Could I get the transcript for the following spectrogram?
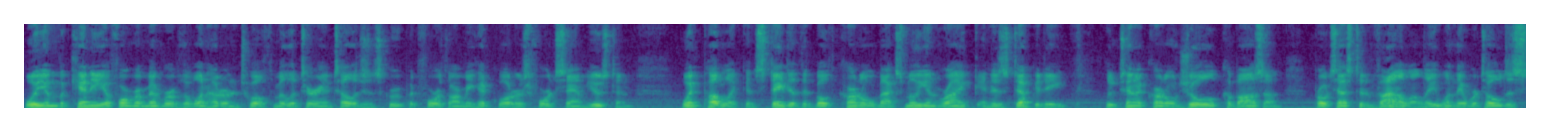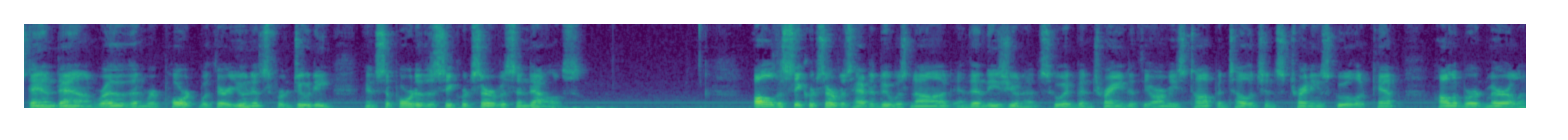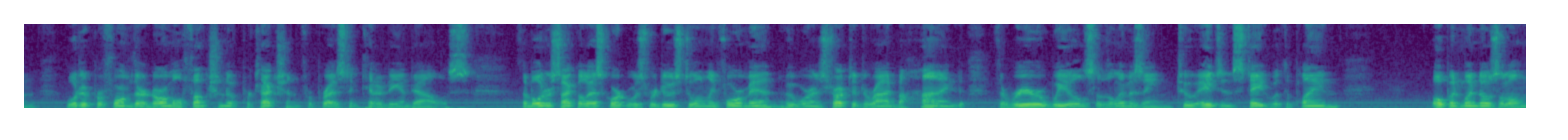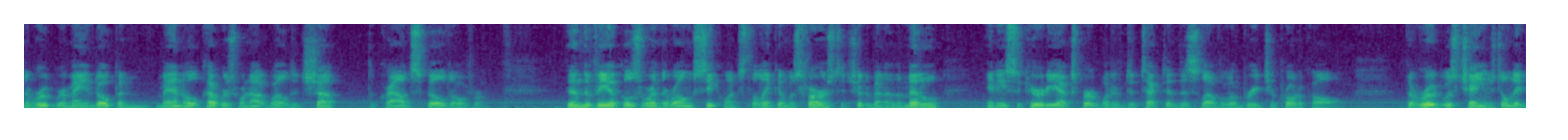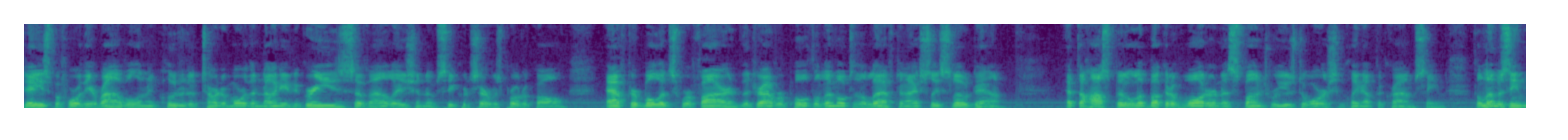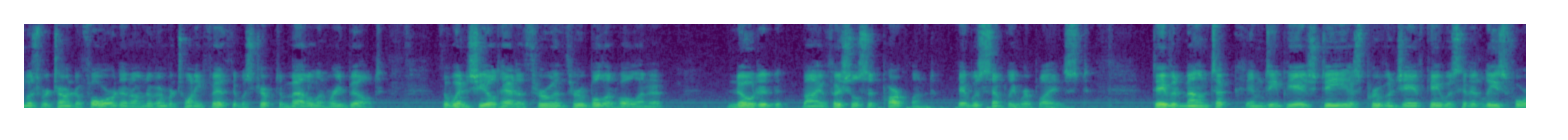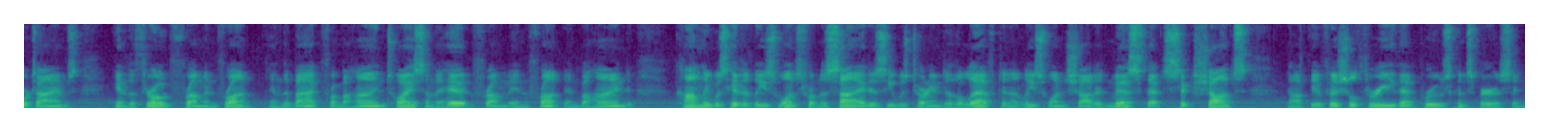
William McKinney, a former member of the 112th Military Intelligence Group at 4th Army Headquarters, Fort Sam Houston, went public and stated that both Colonel Maximilian Reich and his deputy, Lieutenant Colonel Joel Cabaza, protested violently when they were told to stand down rather than report with their units for duty in support of the Secret Service in Dallas. All the Secret Service had to do was nod, and then these units, who had been trained at the Army's top intelligence training school at Camp Holabird, Maryland, would have performed their normal function of protection for President Kennedy in Dallas. The motorcycle escort was reduced to only four men who were instructed to ride behind the rear wheels of the limousine. Two agents stayed with the plane. Open windows along the route remained open. Manhole covers were not welded shut. The crowd spilled over. Then the vehicles were in the wrong sequence. The Lincoln was first, it should have been in the middle. Any security expert would have detected this level of breach of protocol. The route was changed only days before the arrival and included a turn of more than 90 degrees, a violation of Secret Service protocol. After bullets were fired, the driver pulled the limo to the left and actually slowed down. At the hospital, a bucket of water and a sponge were used to wash and clean up the crime scene. The limousine was returned to Ford, and on November 25th, it was stripped of metal and rebuilt. The windshield had a through and through bullet hole in it, noted by officials at Parkland. It was simply replaced. David Mantik, MD PhD, has proven JFK was hit at least four times in the throat from in front, in the back from behind, twice in the head from in front and behind. Connally was hit at least once from the side as he was turning to the left, and at least one shot had missed. That's six shots, not the official three. That proves conspiracy.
